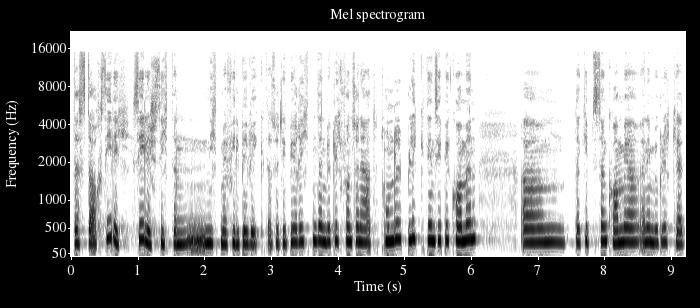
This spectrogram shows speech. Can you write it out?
dass da auch seelisch, seelisch sich dann nicht mehr viel bewegt. Also die berichten dann wirklich von so einer Art Tunnelblick, den sie bekommen. Ähm, da gibt es dann kaum mehr eine Möglichkeit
